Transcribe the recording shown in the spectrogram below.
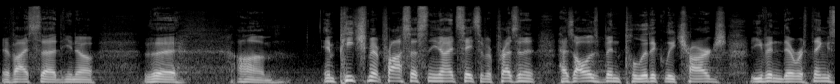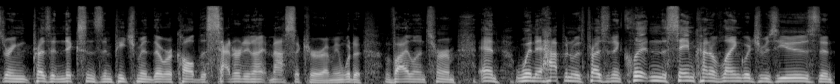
If I said, you know, the um, impeachment process in the United States of a president has always been politically charged. Even there were things during President Nixon's impeachment that were called the Saturday Night Massacre. I mean, what a violent term. And when it happened with President Clinton, the same kind of language was used and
